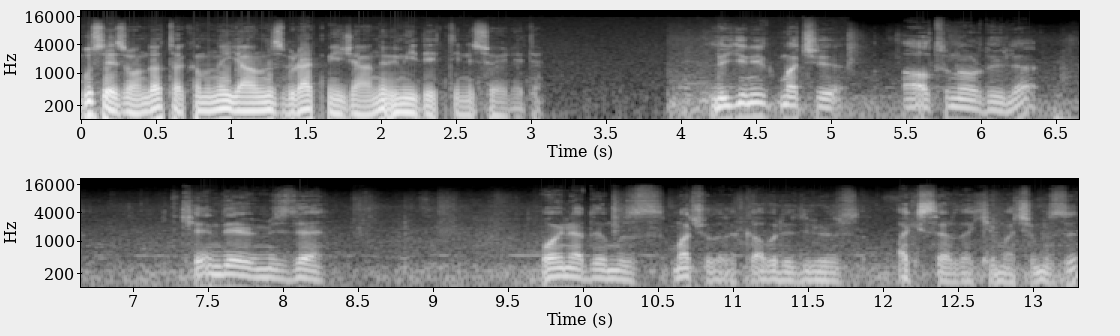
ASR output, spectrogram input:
bu sezonda takımını yalnız bırakmayacağını ümit ettiğini söyledi. Ligin ilk maçı Altın Ordu'yla kendi evimizde oynadığımız maç olarak kabul ediliyoruz Akisar'daki maçımızı.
